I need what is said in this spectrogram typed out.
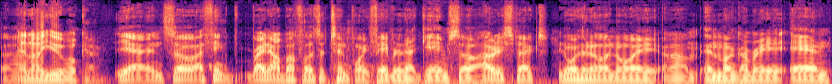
Uh, NIU, okay. yeah, and so I think right now Buffalo's a ten point favorite in that game. So I would expect Northern Illinois um, and Montgomery. And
